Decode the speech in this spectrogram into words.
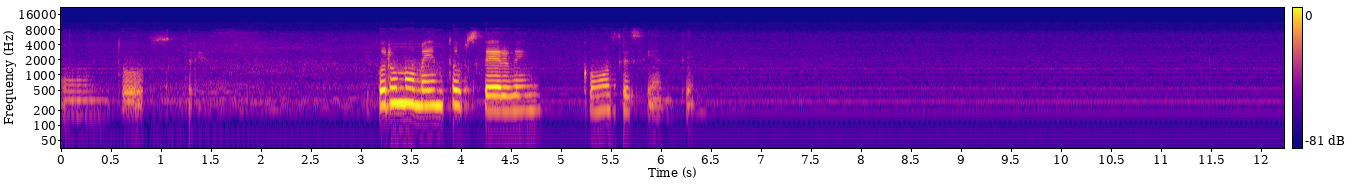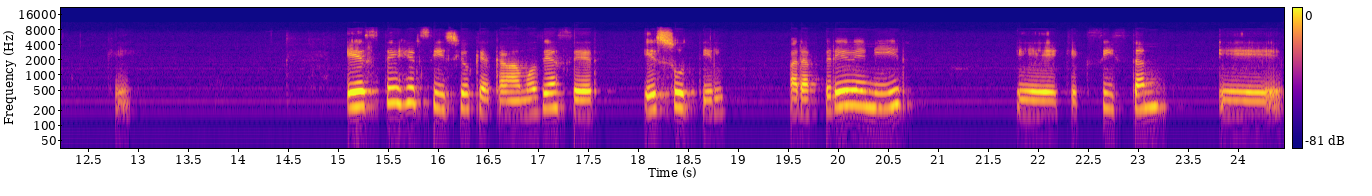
1, 2, por un momento observen cómo se sienten. Este ejercicio que acabamos de hacer es útil para prevenir eh, que existan eh,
